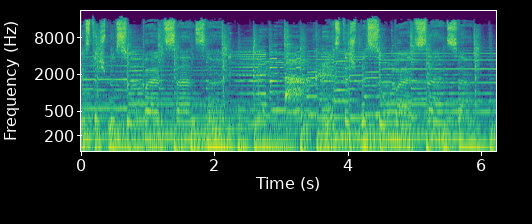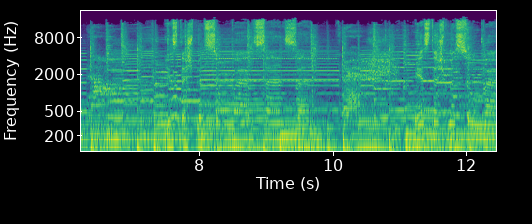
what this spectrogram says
Jesteśmy super sensem. Jesteśmy super sensem. Jesteśmy super sensem. Jesteśmy super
